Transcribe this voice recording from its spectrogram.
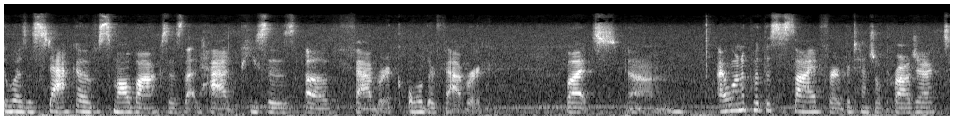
it was a stack of small boxes that had pieces of fabric, older fabric. But um, I want to put this aside for a potential project.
